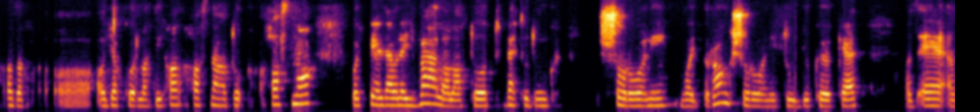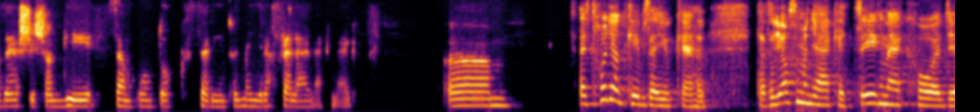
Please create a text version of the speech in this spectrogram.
az a, a, a gyakorlati használható, haszna, hogy például egy vállalatot be tudunk sorolni, vagy rangsorolni tudjuk őket az E, az S és a G szempontok szerint, hogy mennyire felelnek meg. Ezt hogyan képzeljük el? Tehát, hogy azt mondják egy cégnek, hogy,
